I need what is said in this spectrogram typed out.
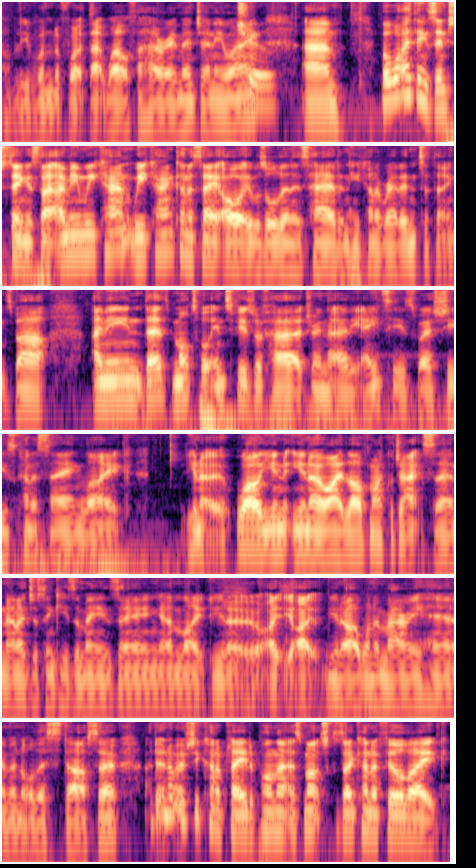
probably wouldn't have worked that well for her image anyway. True. Um, but what I think is interesting is that I mean, we can we can kind of say, oh, it was all in his head, and he kind of read into things, but. I mean, there's multiple interviews with her during the early 80s where she's kind of saying, like, you know, well, you you know, I love Michael Jackson and I just think he's amazing and like, you know, I I you know, I want to marry him and all this stuff. So, I don't know if she kind of played upon that as much because I kind of feel like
